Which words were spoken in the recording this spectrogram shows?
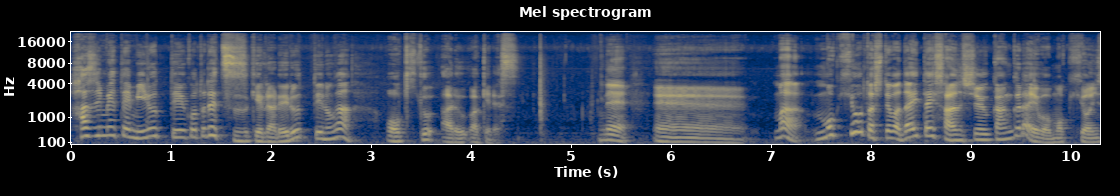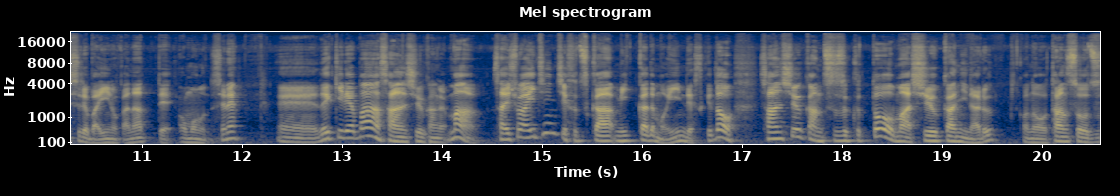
始めてみるっていうことで続けられるっていうのが大きくあるわけです。で、えー、まあ目標としてはだいたい3週間ぐらいを目標にすればいいのかなって思うんですよね。えー、できれば3週間ぐらいまあ最初は1日2日3日でもいいんですけど3週間続くとまあ習慣になるこの炭素をず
